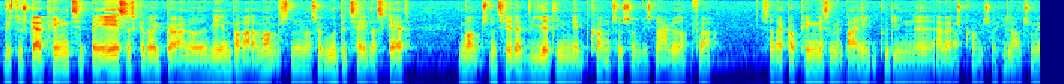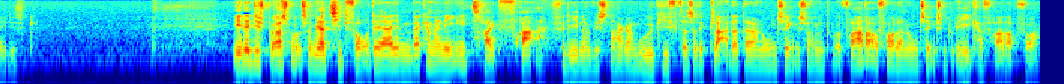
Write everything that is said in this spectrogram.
Hvis du skal have penge tilbage, så skal du ikke gøre noget. Vi indberetter momsen, og så udbetaler skat momsen til dig via din nemkonto, som vi snakkede om før. Så der går pengene simpelthen bare ind på din øh, erhvervskonto helt automatisk. Et af de spørgsmål, som jeg tit får, det er, jamen, hvad kan man egentlig trække fra? Fordi når vi snakker om udgifter, så er det klart, at der er nogle ting, som du har fradrag for, og der er nogle ting, som du ikke har fradrag for.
